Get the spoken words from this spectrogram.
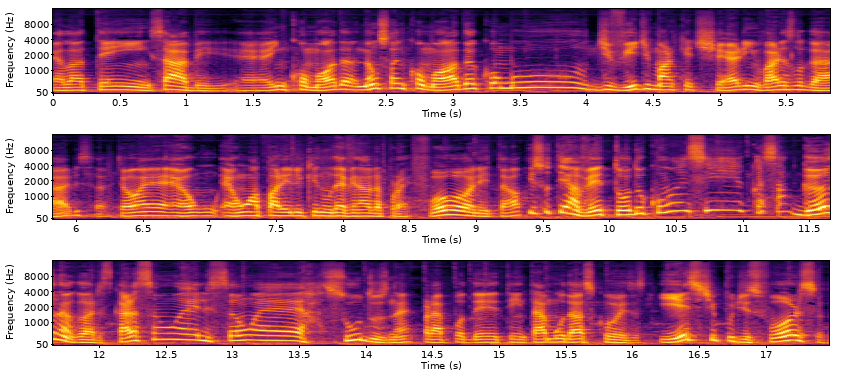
Ela tem, sabe, é, incomoda, não só incomoda, como divide market share em vários lugares. Sabe? Então é, é, um, é um aparelho que não deve nada pro iPhone e tal. Isso tem a ver todo com, esse, com essa gana agora. Os caras são, eles são é, raçudos, né? Para poder tentar mudar as coisas. E esse tipo de esforço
